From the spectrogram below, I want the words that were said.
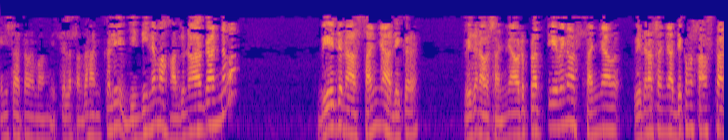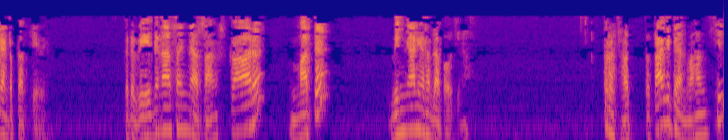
ඒ නිසා තමයි මම ඉස්සෙල්ලා සඳහන් කළේ විඳිනම හඳුනා ගන්නම වේදනා සංඥා දෙක වේදනාව සංඥාවට ප්‍රත්‍ය වෙනවා සංඥාව වේදනා සංඥා දෙකම සංස්කාරයන්ට ප්‍රත්‍ය වෙනවා. ඒකට වේදනා සංඥා සංස්කාර මත විඥානය රඳා පවතිනවා. තථාගතයන් වහන්සේ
